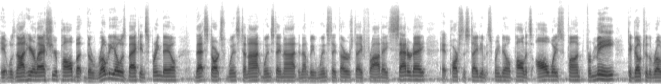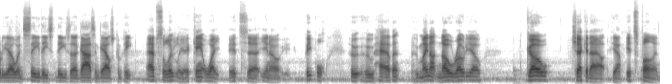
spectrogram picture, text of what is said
it was not here last year, Paul, but the rodeo is back in Springdale. That starts Wednesday night, Wednesday night, and that'll be Wednesday, Thursday, Friday, Saturday at Parsons Stadium at Springdale. Paul, it's always fun for me to go to the rodeo and see these these uh, guys and gals compete. Absolutely, I can't wait. It's uh, you know, people who who haven't, who may not know rodeo, go check it out. Yeah. it's fun.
